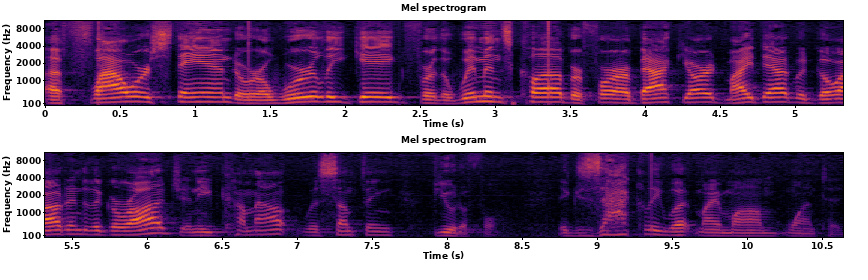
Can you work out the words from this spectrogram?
a flower stand or a whirligig for the women's club or for our backyard, my dad would go out into the garage and he'd come out with something beautiful exactly what my mom wanted.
